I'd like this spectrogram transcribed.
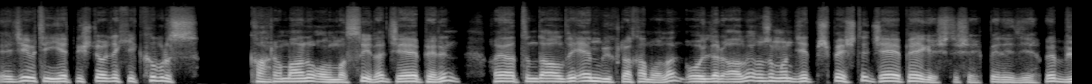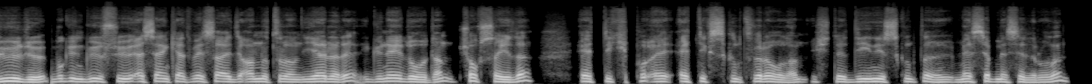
Ecevit'in 74'deki Kıbrıs kahramanı olmasıyla CHP'nin hayatında aldığı en büyük rakam olan oyları aldı. O zaman 75'te CHP'ye geçti şey belediye ve büyüdü. Bugün Gülsuyu, Esenkent vesaire anlatılan yerlere Güneydoğu'dan çok sayıda etnik e, etnik sıkıntıları olan, işte dini sıkıntıları, mezhep meseleleri olan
